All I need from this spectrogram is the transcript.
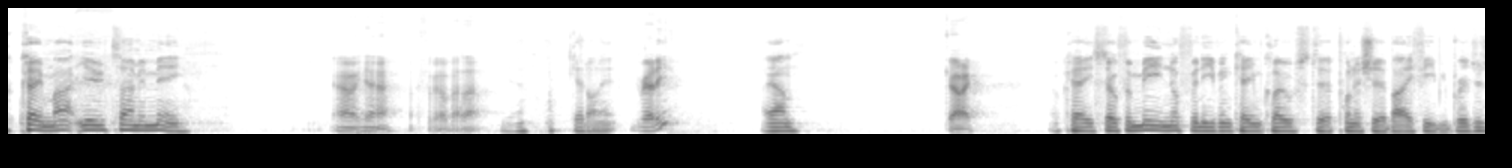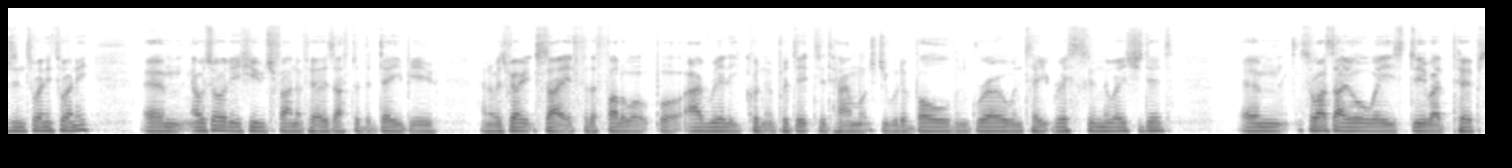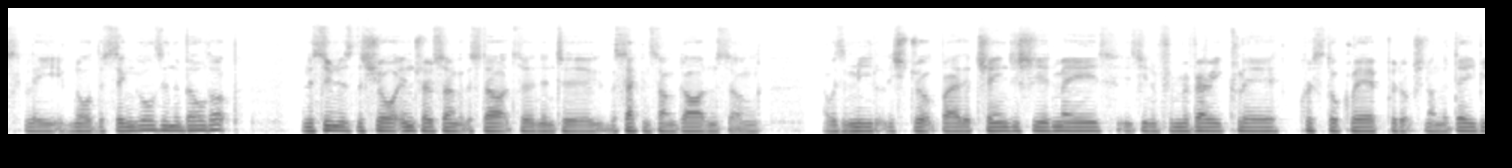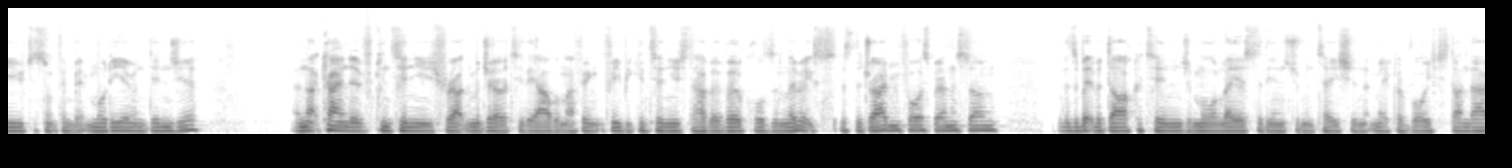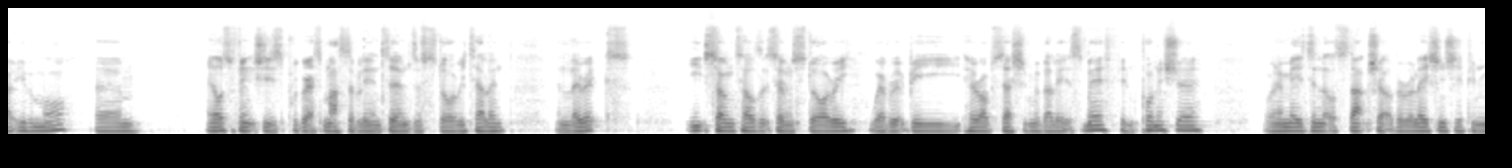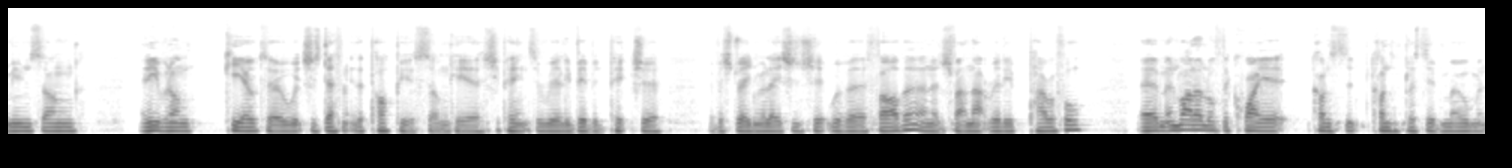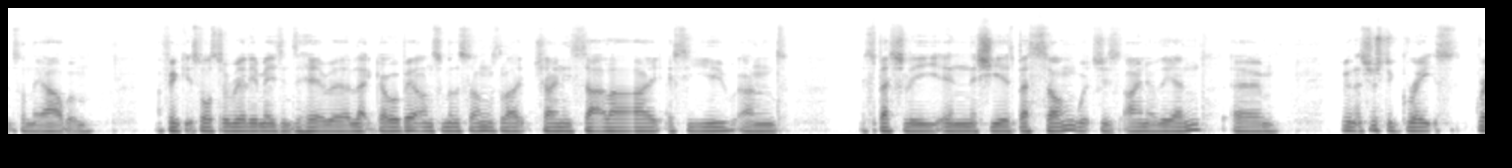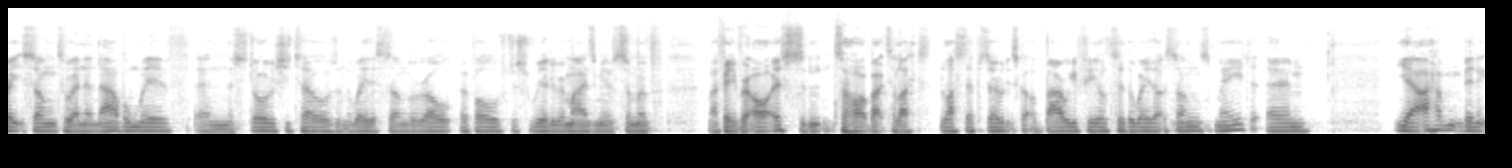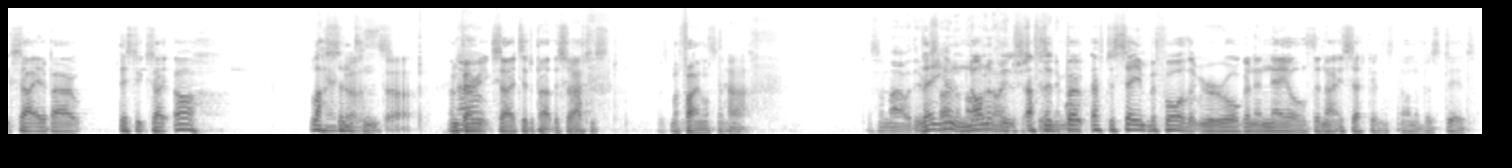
Okay, Matt, you timing me. Oh yeah, I forgot about that. Yeah, get on it. Ready? I am. Go. Okay, so for me, nothing even came close to Punisher by Phoebe Bridgers in 2020. Um, I was already a huge fan of hers after the debut, and I was very excited for the follow up, but I really couldn't have predicted how much she would evolve and grow and take risks in the way she did. Um, so, as I always do, I'd purposefully ignored the singles in the build up. And as soon as the short intro song at the start turned into the second song, Garden Song, I was immediately struck by the changes she had made. It's you know from a very clear, crystal clear production on the debut to something a bit muddier and dingier, and that kind of continues throughout the majority of the album. I think Phoebe continues to have her vocals and lyrics as the driving force behind the song, but there's a bit of a darker tinge and more layers to the instrumentation that make her voice stand out even more. Um, I also think she's progressed massively in terms of storytelling and lyrics. Each song tells its own story, whether it be her obsession with Elliott Smith in Punisher, or an amazing little snapshot of a relationship in Moonsong. And even on Kyoto, which is definitely the poppiest song here, she paints a really vivid picture of a strained relationship with her father, and I just found that really powerful. Um, and while I love the quiet, constant, contemplative moments on the album, I think it's also really amazing to hear her let go a bit on some of the songs like Chinese Satellite, I See You, and especially in this year's best song, which is I Know the End. Um, I think that's just a great, great song to end an album with, and the story she tells and the way the song evolves just really reminds me of some of my favorite artists. And to hark back to last last episode, it's got a Bowie feel to the way that song's made. Um, yeah, I haven't been excited about this. Excited. Oh, last sentence. stop. I'm No. very excited about this artist. Was my final sentence. Tough. Doesn't matter whether There you're you go. excited or not, None of not us, after, anymore. bo- after saying before that we were all going to nail the 90 seconds, none of us did.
